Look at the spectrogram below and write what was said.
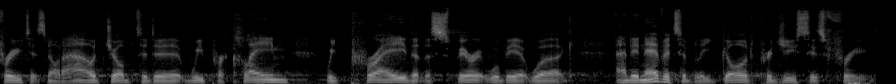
fruit. It's not our job to do it. We proclaim, we pray that the Spirit will be at work, and inevitably, God produces fruit.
